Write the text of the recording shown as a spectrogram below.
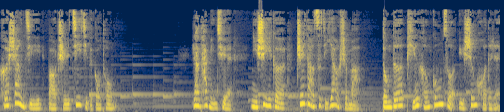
和上级保持积极的沟通，让他明确你是一个知道自己要什么、懂得平衡工作与生活的人。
